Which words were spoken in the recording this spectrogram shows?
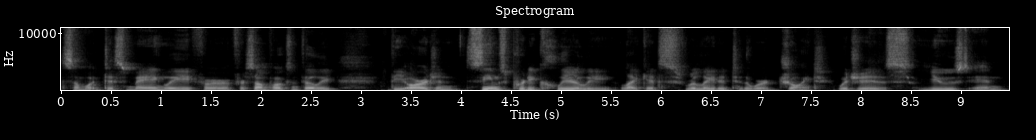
somewhat dismayingly for, for some folks in Philly, the origin seems pretty clearly like it's related to the word joint, which is used in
